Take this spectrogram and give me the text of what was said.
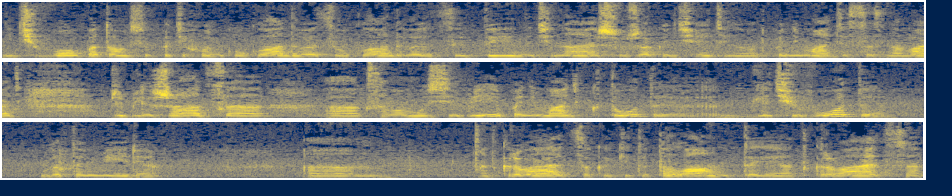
ничего, потом все потихоньку укладывается, укладывается, и ты начинаешь уже окончательно вот понимать, осознавать, приближаться а, к самому себе и понимать, кто ты, для чего ты в этом мире. А, открываются какие-то таланты, открывается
